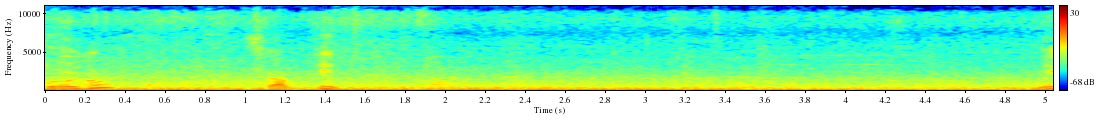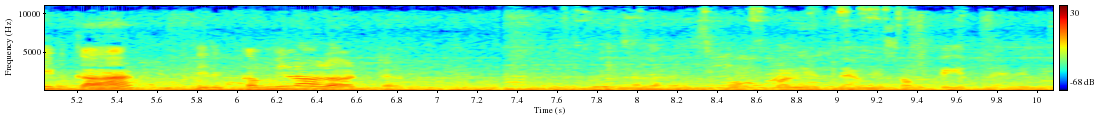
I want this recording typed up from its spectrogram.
बघू. सॉफ्टी नीट का? तरी कमी लावलं वाटतं. चला पॉपकॉर्न घेतले मी सॉफ्टी घेतलं आणि मी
